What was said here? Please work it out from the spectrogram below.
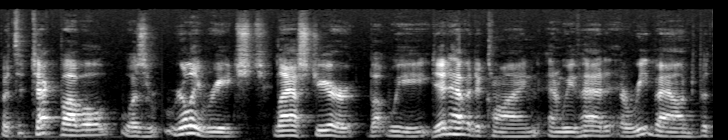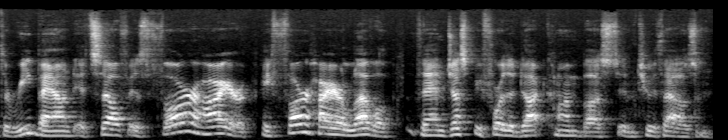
But the tech bubble was really reached last year, but we did have a decline and we've had a rebound, but the rebound itself is far higher, a far higher level than just before the dot com bust in 2000.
